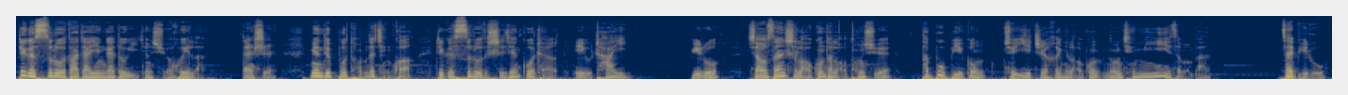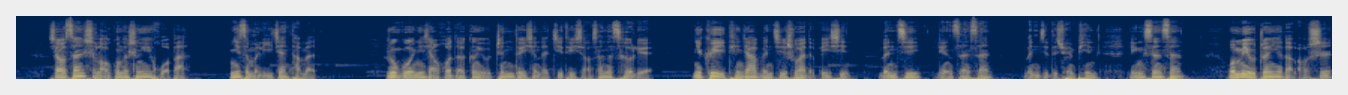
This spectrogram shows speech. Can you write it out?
这个思路大家应该都已经学会了，但是面对不同的情况，这个思路的实践过程也有差异。比如小三是老公的老同学，他不逼宫，却一直和你老公浓情蜜意，怎么办？再比如小三是老公的生意伙伴，你怎么离间他们？如果你想获得更有针对性的击退小三的策略，你可以添加文姬说爱的微信文姬零三三，文姬的全拼零三三，我们有专业的老师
